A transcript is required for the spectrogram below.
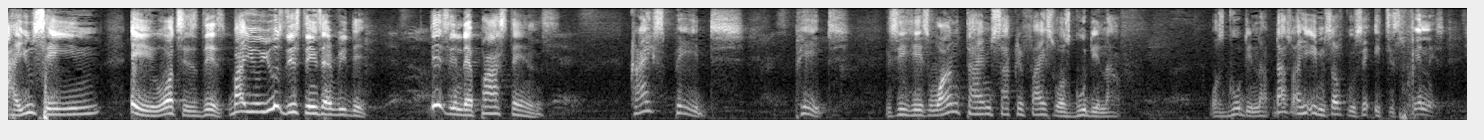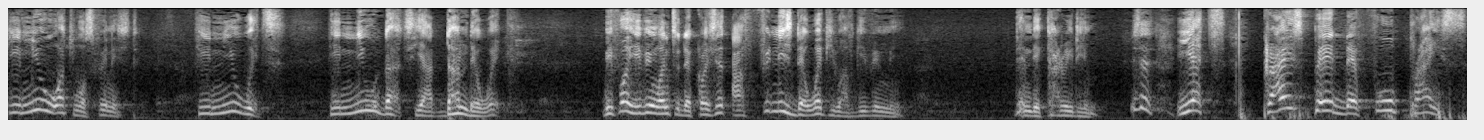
Are you saying, hey, what is this? But you use these things every day. this in the past tense. Christ paid. Paid. You see, his one time sacrifice was good enough. Was good enough. That's why he himself could say, It is finished. He knew what was finished. He knew it. He knew that he had done the work. Before he even went to the cross, he said, I finished the work you have given me. Then they carried him. He says, Yet Christ paid the full price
